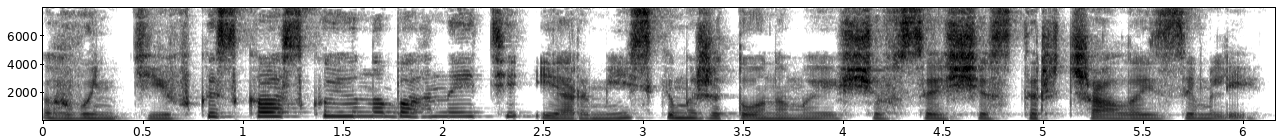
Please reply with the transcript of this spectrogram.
гвинтівки з каскою на багнеті і армійськими жетонами, що все ще стирчала із землі.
